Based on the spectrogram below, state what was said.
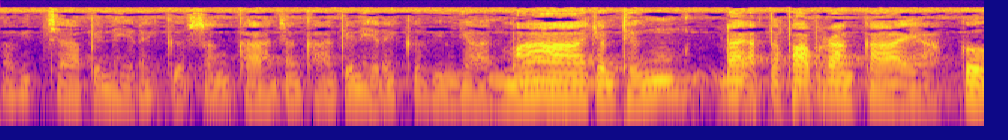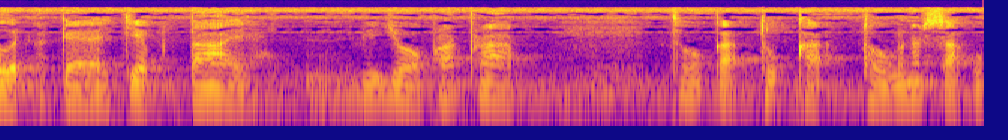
อวิชชาเป็นเหตุให้เกิดสังขาร สังขารเป็นเหตุให้เกิดวิญญาณ มาจนถึงได้อัตภาพร่างกายเกิดแก่เจ็บตาย วิโยคพลาดพลาดโทกะทุกขะ โทมนัสสะอุ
